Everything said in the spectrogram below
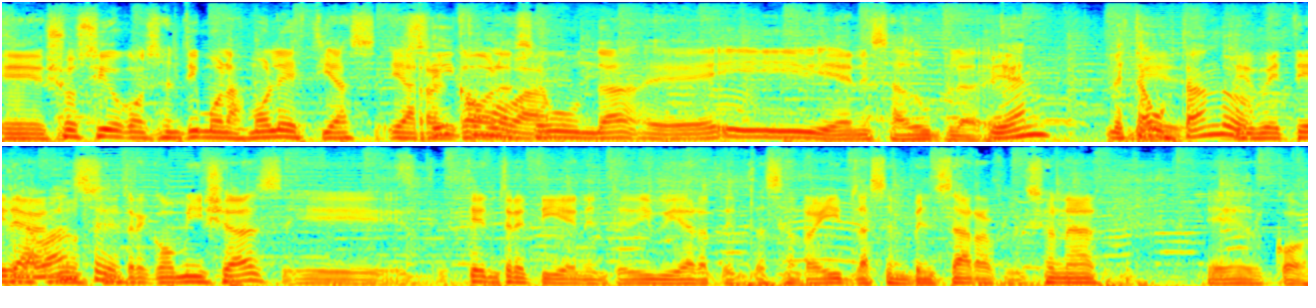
Eh, yo sigo con Sentimos las Molestias, he arrancado ¿cómo la va? segunda eh, y bien, esa dupla de, ¿Bien? ¿Le está de- gustando? De veteranos, entre comillas, eh, te entretienen, te divierten, te hacen reír, te hacen pensar, reflexionar con,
